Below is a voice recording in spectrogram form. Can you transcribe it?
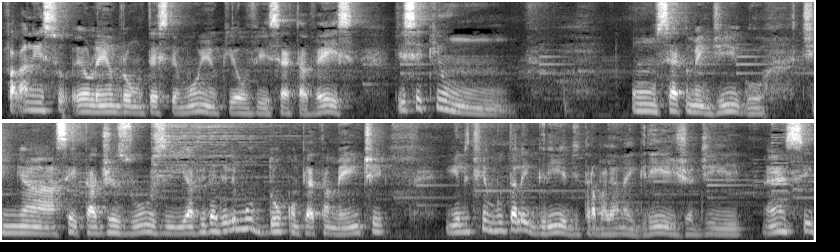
Falar nisso, eu lembro um testemunho que eu vi certa vez, disse que um um certo mendigo tinha aceitado Jesus e a vida dele mudou completamente e ele tinha muita alegria de trabalhar na igreja, de né, se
